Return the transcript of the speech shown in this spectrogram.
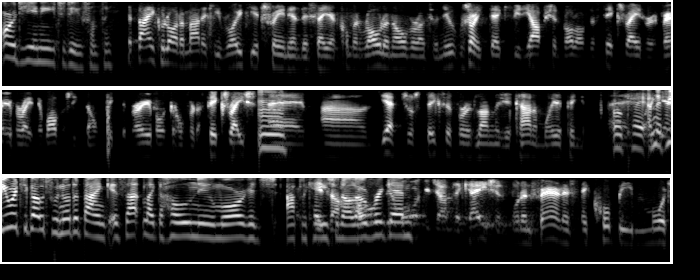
or do you need to do something? The bank will automatically write you a training and they say you're coming rolling over onto a new. Sorry, they give you the option roll over the fixed rate or a variable rate. They obviously don't pick the variable, go for the fixed rate, mm. um, and yeah, just fix it for as long as you can, in my opinion. Okay, um, and if you were to go to another bank, is that like a whole new mortgage application all over again? mortgage application, but in fairness, it could be much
